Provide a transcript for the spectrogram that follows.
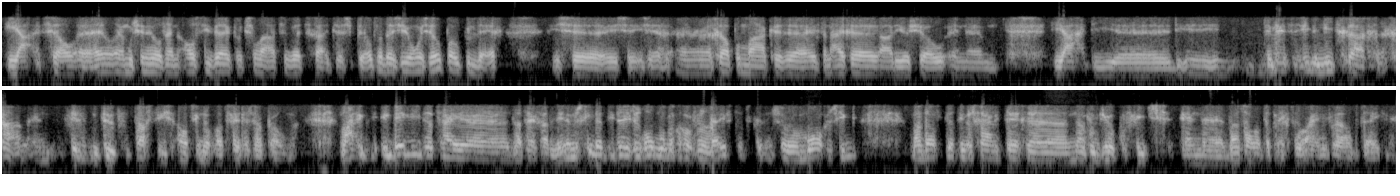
ja, het zal heel emotioneel zijn als hij werkelijk zijn laatste wedstrijd speelt. Want deze jongen is heel populair, is, is, is een grappenmaker, eh, heeft een eigen radioshow. En ehm, ja, die, eh, die, de mensen zien hem niet graag gaan en vinden het natuurlijk fantastisch als hij nog wat verder zou komen. Maar ik, ik denk niet dat hij, eh, dat hij gaat winnen. Misschien dat hij deze ronde nog overleeft, dat kunnen we morgen zien. Maar dat, dat hij waarschijnlijk tegen uh, Novak Djokovic en dan zal het ook echt wel een verhaal betekenen.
